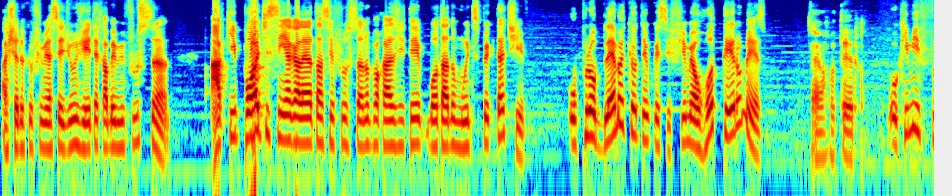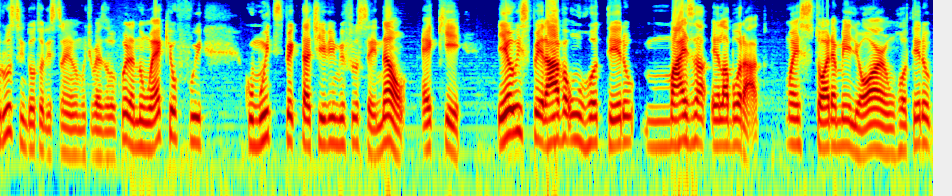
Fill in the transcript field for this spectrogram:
achando que o filme ia ser de um jeito e acabei me frustrando. Aqui pode sim a galera estar tá se frustrando por causa de ter botado muita expectativa. O problema que eu tenho com esse filme é o roteiro mesmo. É, o roteiro. O que me frustra em Doutor Estranho no Multiverso da Loucura não é que eu fui com muita expectativa e me frustrei. Não, é que eu esperava um roteiro mais elaborado, uma história melhor, um roteiro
